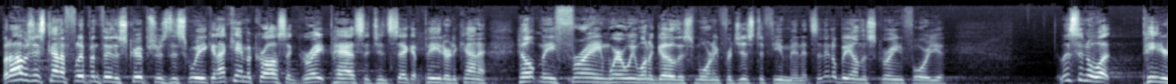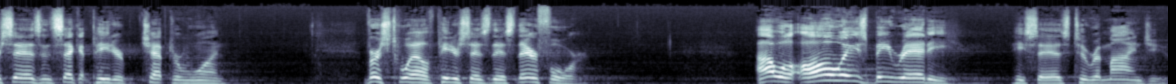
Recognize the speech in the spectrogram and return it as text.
But I was just kind of flipping through the scriptures this week, and I came across a great passage in 2 Peter to kind of help me frame where we want to go this morning for just a few minutes, and it'll be on the screen for you. Listen to what Peter says in 2 Peter chapter 1. Verse 12, Peter says this, Therefore, I will always be ready, he says, to remind you.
